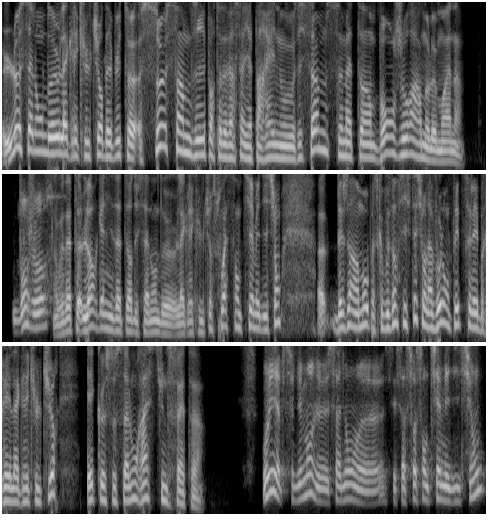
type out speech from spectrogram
Le salon de l'agriculture débute ce samedi, porte de Versailles à Paris. Nous y sommes ce matin. Bonjour Arnaud Lemoine. Bonjour. Vous êtes l'organisateur du salon de l'agriculture 60e édition. Euh, déjà un mot parce que vous insistez sur la volonté de célébrer l'agriculture et que ce salon reste une fête. Oui, absolument. Le salon, euh, c'est sa 60e édition.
